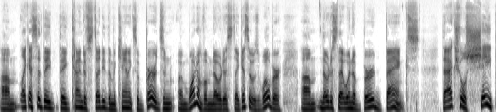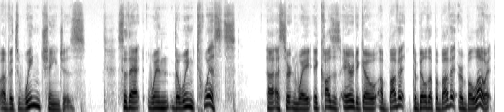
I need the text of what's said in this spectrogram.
um, like I said, they they kind of studied the mechanics of birds, and, and one of them noticed, I guess it was Wilbur, um, noticed that when a bird banks, the actual shape of its wing changes, so that when the wing twists, uh, a certain way, it causes air to go above it, to build up above it, or below it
